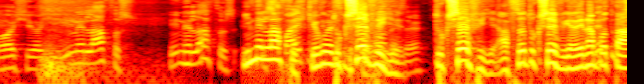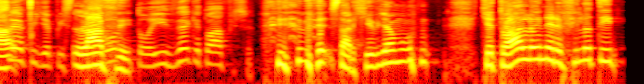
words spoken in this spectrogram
Όχι, όχι. Είναι λάθος. Είναι λάθος. Είναι λάθος, κι εγώ Του ξέφυγε. Του ξέφυγε. Αυτό του ξέφυγε. Δηλαδή είναι Δεν από του τα ξέφυγε, πιστεύω. λάθη Το είδε και το άφησε. στα αρχίδια μου. Και το άλλο είναι ρε φίλε ότι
